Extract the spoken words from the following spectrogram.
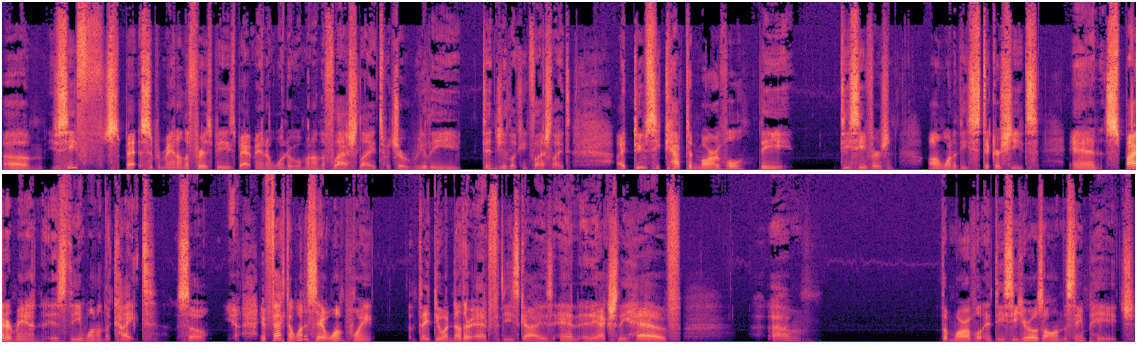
Um, you see F- Superman on the frisbees, Batman and Wonder Woman on the flashlights, which are really dingy looking flashlights. I do see Captain Marvel, the DC version, on one of these sticker sheets, and Spider Man is the one on the kite. So, yeah. In fact, I want to say at one point they do another ad for these guys, and they actually have. Um, the Marvel and DC heroes all on the same page.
